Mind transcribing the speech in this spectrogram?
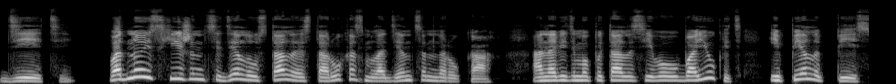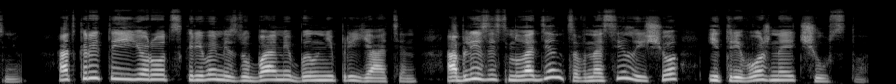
дети. В одной из хижин сидела усталая старуха с младенцем на руках. Она, видимо, пыталась его убаюкать и пела песню. Открытый ее рот с кривыми зубами был неприятен, а близость младенца вносила еще и тревожное чувство.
